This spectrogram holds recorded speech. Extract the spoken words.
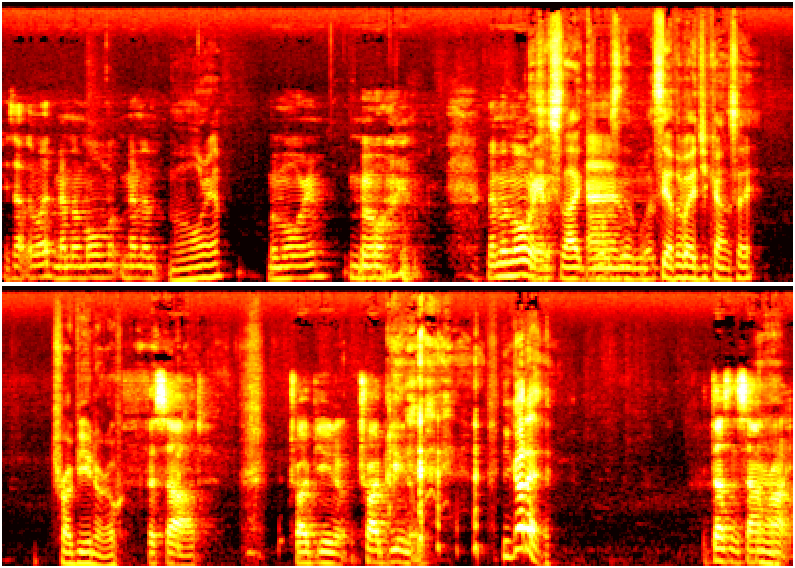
Is that the word? Memoriam. Mem- Memoriam. memoriam. Memoriam. Memoriam. It's like what's, the, Um, what's the other word you can't say? Tribunal. Facade. Tribunal. Tribunal. You got it. It doesn't sound Yeah. right.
